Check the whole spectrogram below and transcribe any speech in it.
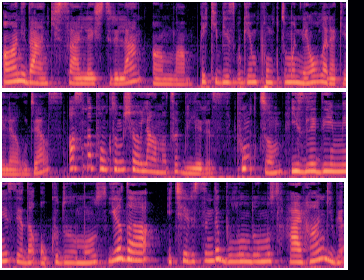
aniden kişiselleştirilen anlam. Peki biz bugün punktumu ne olarak ele alacağız? Aslında punktumu şöyle anlatabiliriz. Punktum izlediğimiz ya da okuduğumuz ya da içerisinde bulunduğumuz herhangi bir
